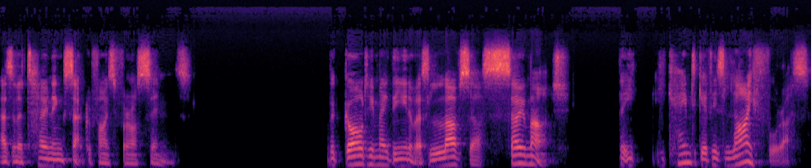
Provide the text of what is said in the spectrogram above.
as an atoning sacrifice for our sins. The God who made the universe loves us so much that he, he came to give his life for us.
